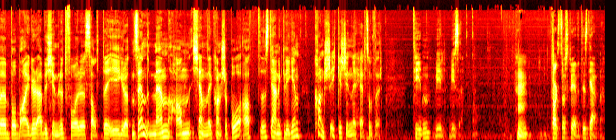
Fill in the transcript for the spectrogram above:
eh, Bob Iger er bekymret for saltet i grøten sin, men han kjenner kanskje på at stjernekrigen kanskje ikke skinner helt som før. Tiden vil vise. Takk. Det står skrevet i stjernene.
